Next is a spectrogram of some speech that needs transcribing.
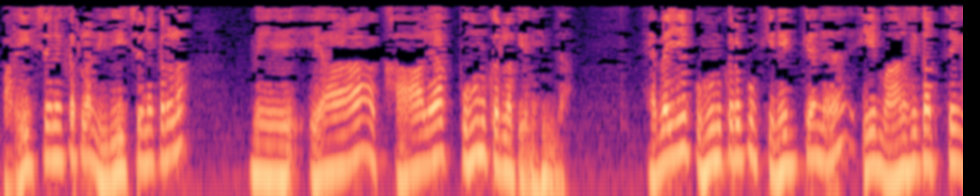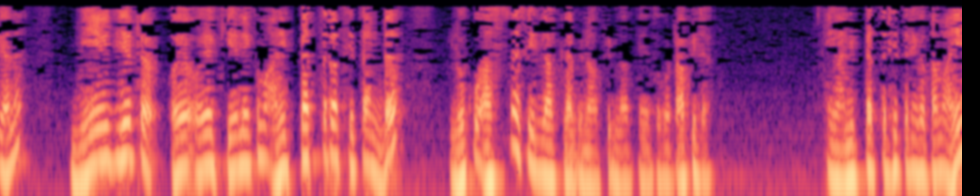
පරීක්ෂණ කරලා නිරීක්ෂණ කරලා මේ එයා කාලයක් පුහුණු කරලා තියෙන හින්දා. හැබැයි මේ පුහුණු කරපු කෙනෙක් ගැන ඒ මානසිකත්වය ගැන මේ විදිහට ඔය ඔය කියන එකම අනිත් පැත්තටත් හිතනද ලොකු අස්වැසිල්ලක් ලැබෙනවා පිළිබඳව එතකොට අපිට. ඒ අනිත් පැත්තට හිතන එක තමයි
